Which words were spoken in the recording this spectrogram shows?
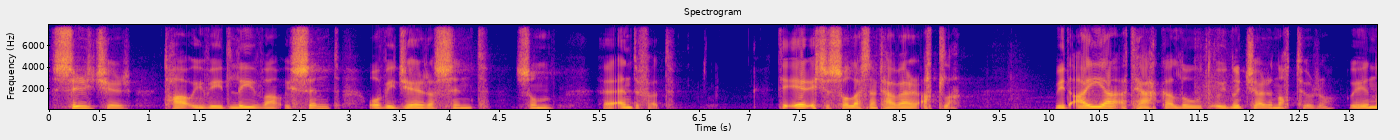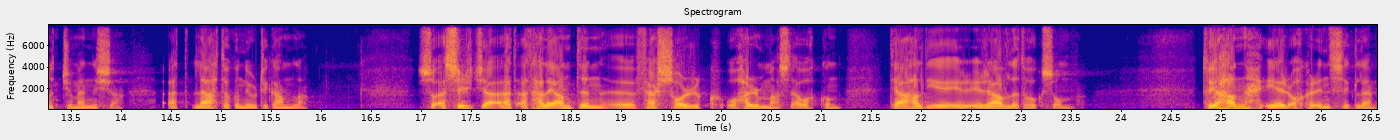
syrger ta i vid liva i synd og vi gjere synd som eh, endefødt. Det er ikke så løsner til å være atla. Vi eier at teka lot og i nødgjere natur og i nødgjere menneska at lete oss ur til gamla. Så jeg sier at, at heilanten uh, fer sorg og harmast av oss til jeg halde er, er rævlet å om. Så han er okkar innsigle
